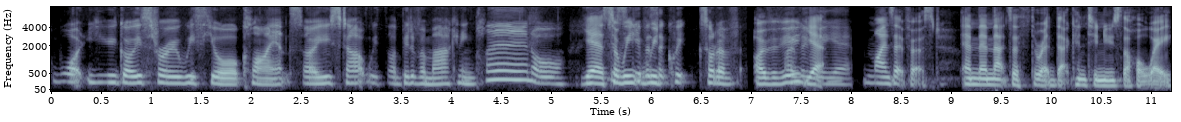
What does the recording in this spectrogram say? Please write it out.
what you go through with your clients. So you start with a bit of a marketing plan or Yeah, so we- give we- us a quick sort of overview, Overview, yeah. yeah. Mindset first. And then that's a thread that continues the whole way.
